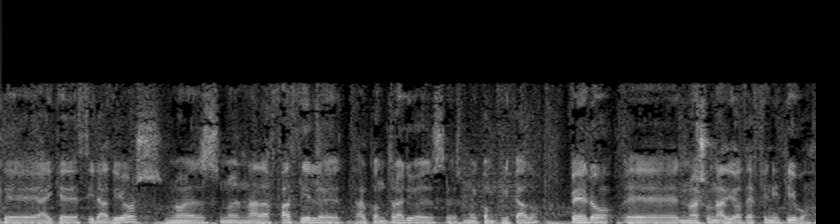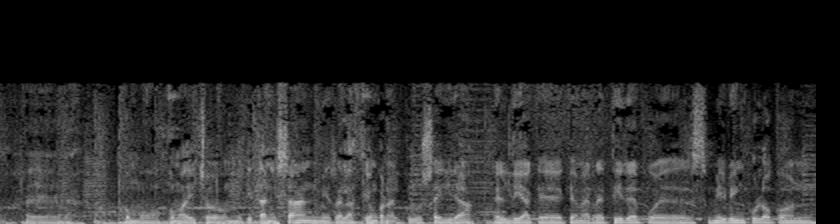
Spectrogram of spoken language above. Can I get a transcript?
que hay que decir adiós. No es, no es nada fácil, eh, al contrario, es, es, muy complicado, pero eh, no es un adiós definitivo. Como, como, ha dicho Mikitani-san, mi relación con el club seguirá. El día que, me retire, pues mi vínculo con,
